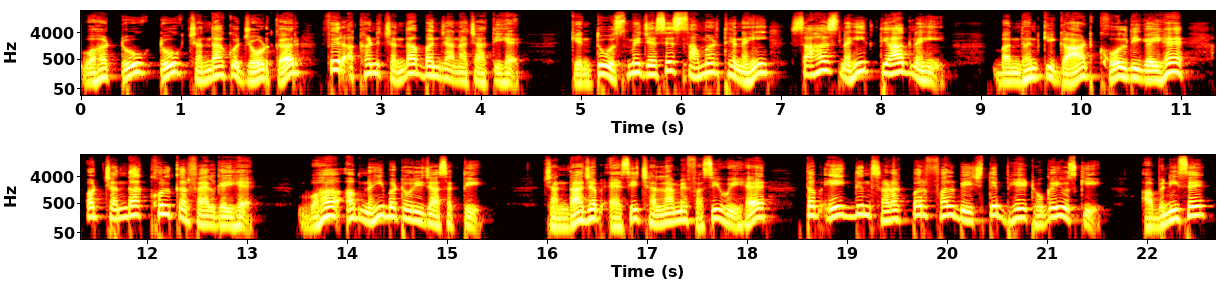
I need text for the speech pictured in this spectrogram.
वह टूक टूक चंदा को जोड़कर फिर अखंड चंदा बन जाना चाहती है। किंतु उसमें जैसे सामर्थ्य नहीं, साहस नहीं, त्याग नहीं, बंधन की गांठ खोल दी गई है और चंदा खुलकर फैल गई है, वह अब नहीं बटोरी जा सकती। चंदा जब ऐसी छलना में फंसी हुई है, तब एक दिन सड़क पर फल बेचते भेंट हो गई उसकी। अबनी से?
